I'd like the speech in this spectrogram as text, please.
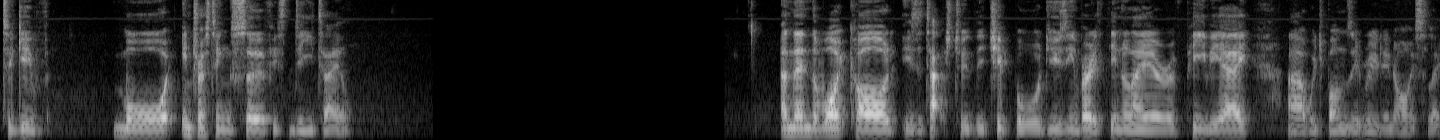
to give more interesting surface detail. And then the white card is attached to the chipboard using a very thin layer of PVA uh, which bonds it really nicely.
